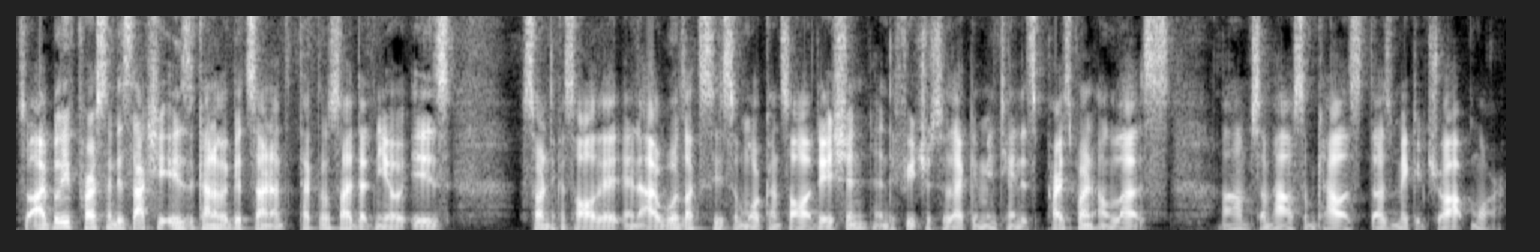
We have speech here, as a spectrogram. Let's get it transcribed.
So I believe personally this actually is kind of a good sign on the technical side that NIO is starting to consolidate and I would like to see some more consolidation in the future so that I can maintain this price point unless um, somehow some catalyst does make it drop more.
